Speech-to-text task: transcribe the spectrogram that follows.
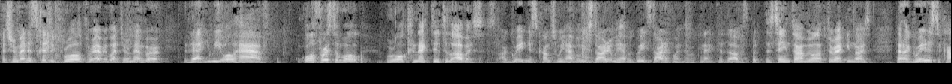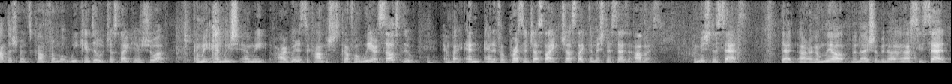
That's a tremendous chizuk for all for everyone to remember that we all have. Well, first of all, we're all connected to the Avos. Our greatness comes. We have we started. We have a great starting point. That we're connected to the Avos. But at the same time, we all have to recognize that our greatest accomplishments come from what we can do, just like Yeshua. And we and we and we our greatest accomplishments come from we ourselves do. And by and, and if a person just like just like the Mishnah says in Avos, the Mishnah says that uh, Gamliel ben Nasi said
